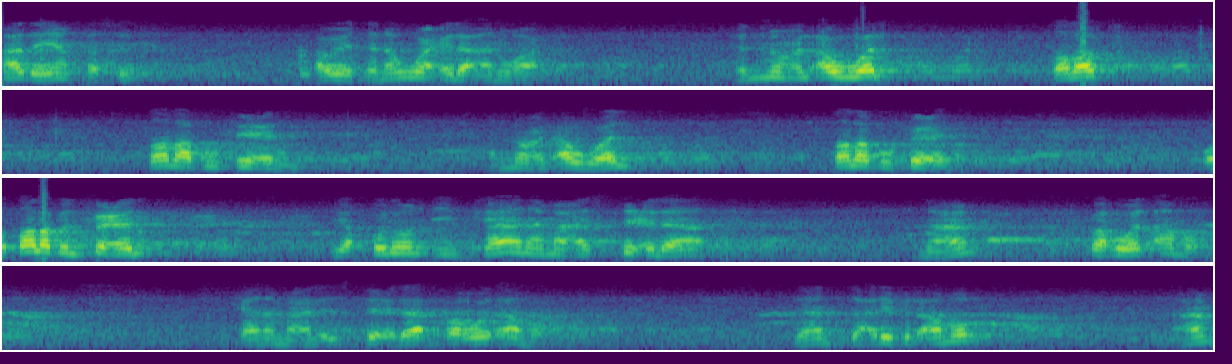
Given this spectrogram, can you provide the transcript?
هذا ينقسم أو يتنوع إلى أنواع. النوع الأول طلب طلب فعل. النوع الأول طلب فعل. وطلب الفعل يقولون إن كان مع استعلاء نعم فهو الأمر. كان مع الاستعلاء فهو الأمر. لأن تعريف الأمر نعم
